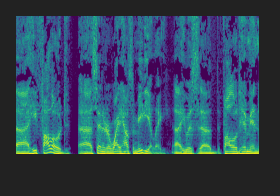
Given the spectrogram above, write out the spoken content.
Uh, he followed uh, Senator Whitehouse immediately. Uh, he was uh, followed him in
